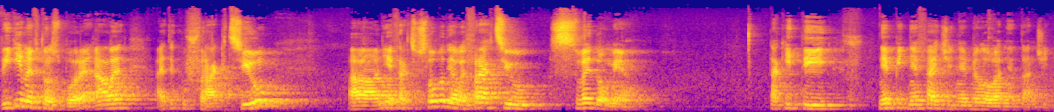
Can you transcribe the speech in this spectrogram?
Vidíme v tom zbore ale aj takú frakciu, a nie frakciu slobody, ale frakciu svedomia. Taký tí nepiť, nefajčiť, nebylovať, netančiť.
